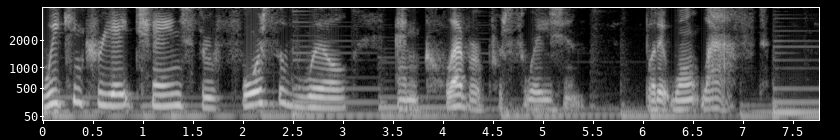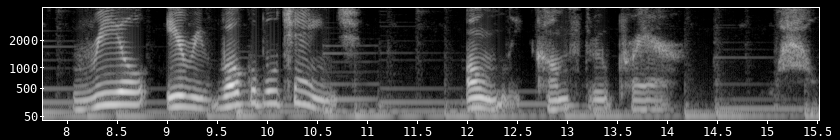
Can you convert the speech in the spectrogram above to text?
We can create change through force of will and clever persuasion, but it won't last. Real, irrevocable change only comes through prayer. Wow.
